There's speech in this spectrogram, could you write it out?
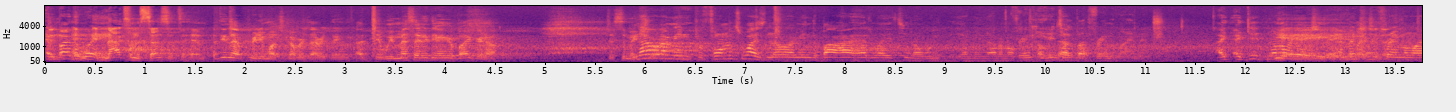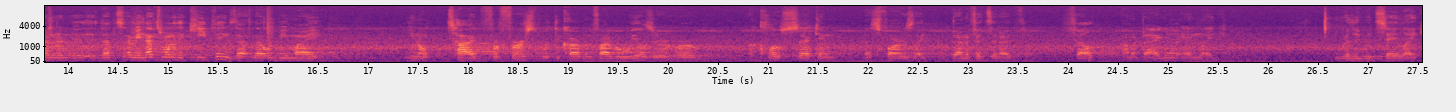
And by the way- and knocked some sense into him. I think that pretty much covers everything. Uh, did we miss anything on your bike or no? Just to make No, sure. No, I mean performance-wise, no. I mean the Baja headlights. You know, we. I mean, I don't know if we You covered didn't talk about but- frame alignment. I, I did. No, Yeah, no, I yeah, mentioned, yeah, I mentioned mentioned the frame alignment. That's. I mean, that's one of the key things. That that would be my, you know, tied for first with the carbon fiber wheels, or, or a close second as far as like benefits that I've felt on a bagger, and like really would say like,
